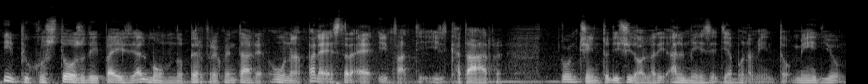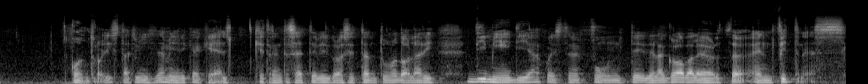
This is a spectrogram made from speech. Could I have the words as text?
Il più costoso dei paesi al mondo per frequentare una palestra è infatti il Qatar con 110 dollari al mese di abbonamento medio contro gli Stati Uniti d'America che è, che 37,71 dollari di media, questa è fonte della Global Earth and Fitness.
